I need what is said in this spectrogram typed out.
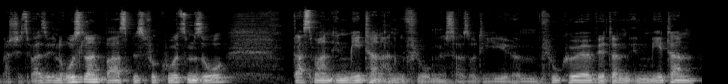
beispielsweise in Russland war es bis vor kurzem so, dass man in Metern angeflogen ist. Also die ähm, Flughöhe wird dann in Metern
